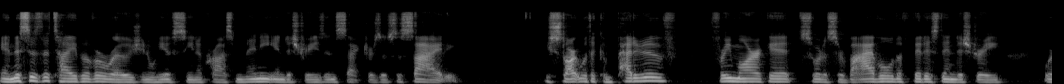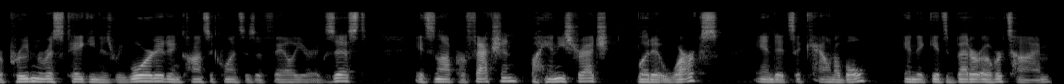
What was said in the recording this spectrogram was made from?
And this is the type of erosion we have seen across many industries and sectors of society. You start with a competitive, free market, sort of survival of the fittest industry where prudent risk taking is rewarded and consequences of failure exist. It's not perfection by any stretch, but it works and it's accountable and it gets better over time.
